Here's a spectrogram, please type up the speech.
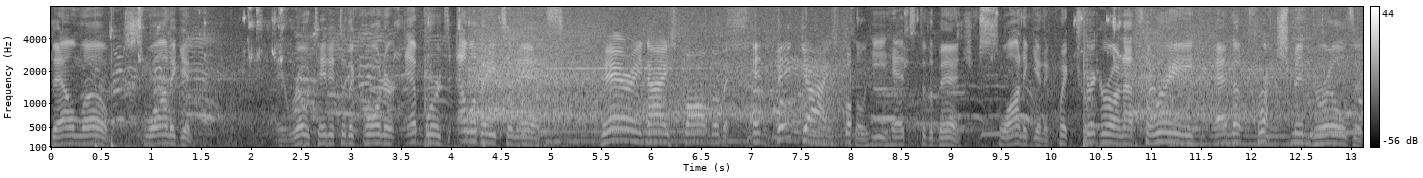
Down low, Swanigan. They rotate it to the corner. Edwards elevates and hits. Very nice ball movement. And big guys. So he heads to the bench. Swanigan, a quick trigger on a three, and the freshman drills it.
